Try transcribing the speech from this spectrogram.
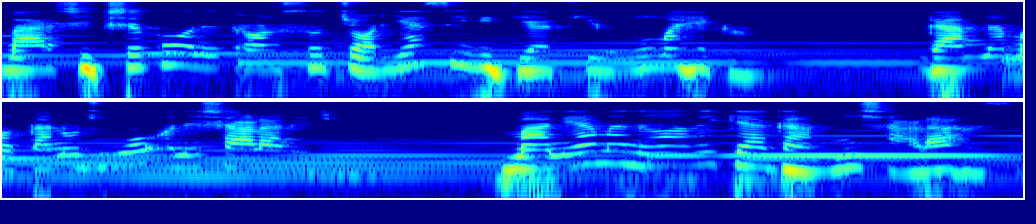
બાર શિક્ષકો અને ત્રણસો ચોર્યાસી વિદ્યાર્થીઓનું મહેકમ. ગામના મકાનો જુઓ અને શાળાને જુઓ. માન્યામાં ન આવે કે આ ગામની શાળા હશે.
